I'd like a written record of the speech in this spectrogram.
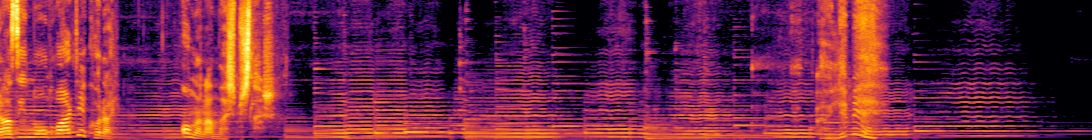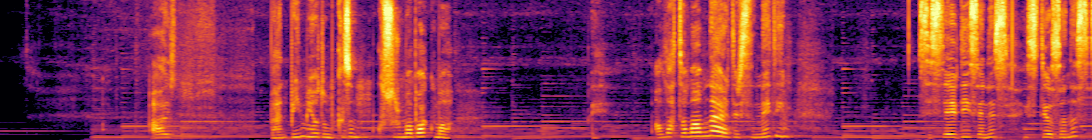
Raziye'nin oğlu vardı ya Koray. Ondan anlaşmışlar. Öyle mi? Ay ben bilmiyordum kızım kusuruma bakma. Eh, Allah tamamını erdirsin ne diyeyim. Siz sevdiyseniz, istiyorsanız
